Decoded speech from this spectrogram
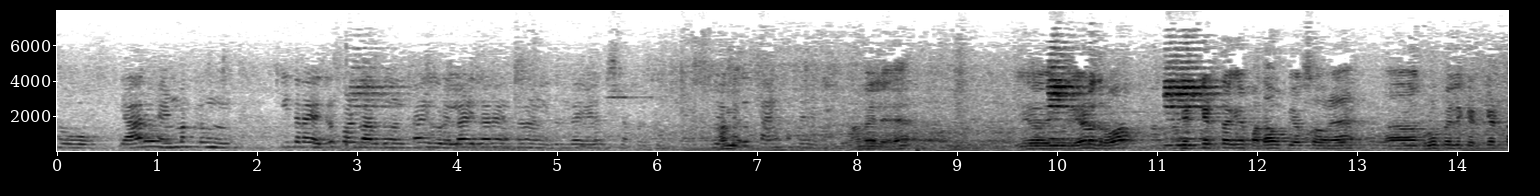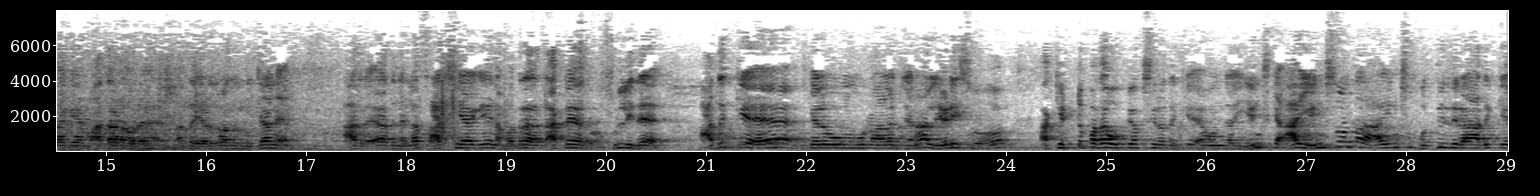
ಸೊ ಯಾರು ಹೆಣ್ಮಕ್ಳು ಈ ಥರ ಹೆದರ್ಕೊಳ್ಬಾರ್ದು ಅಂತ ಇವರೆಲ್ಲ ಇದ್ದಾರೆ ಅಂತ ನಾನು ಇದರಿಂದ ಹೇಳಕ್ಕೆ ಇಷ್ಟಪಡ್ತೀನಿ. ಆಮೇಲೆ- ಥ್ಯಾಂಕ್ಸ್ ಅಂತ ಹೇಳ್ತೀನಿ. ಆಮೇಲೆ ಇವ್ರು ಹೇಳಿದ್ರು, ಕೆಟ್ಟ ಕೆಟ್ಟಾಗೆ ಪದ ಉಪಯೋಗಿಸೋರೆ ಗ್ರೂಪಲ್ಲಿ ಕೆಟ್ಟ ಕೆಟ್ಟಾಗೆ ಮಾತಾಡೋರೆ ಅಂತ ಹೇಳಿದ್ರು ಅದು ನಿಜಾನೇ. ಆದರೆ ಅದನ್ನೆಲ್ಲ ಸಾಕ್ಷಿಯಾಗಿ ನಮ್ಮ ಹತ್ರ ದಾಖಲೆ ಅದು ಫುಲ್ ಅದಕ್ಕೆ ಕೆಲವು ಮೂರು ನಾಲ್ಕು ಜನ ಲೇಡೀಸು ಆ ಕೆಟ್ಟ ಪದ ಉಪಯೋಗಿಸಿರೋದಕ್ಕೆ ಒಂದು ಹೆಂಗ್ಸ್ಗೆ, ಆ ಹೆಂಗ್ಸು ಅಂತ, ಆ ಹೆಂಗ್ಸು ಗೊತ್ತಿಲ್ದಿರ, ಅದಕ್ಕೆ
